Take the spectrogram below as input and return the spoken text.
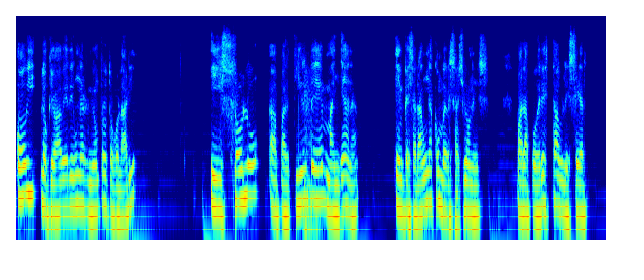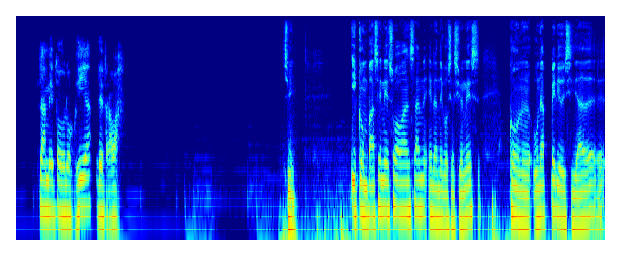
hoy lo que va a haber es una reunión protocolaria y solo a partir de mañana empezarán unas conversaciones para poder establecer la metodología de trabajo. Sí. Y con base en eso avanzan en las negociaciones con eh, una periodicidad, eh,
